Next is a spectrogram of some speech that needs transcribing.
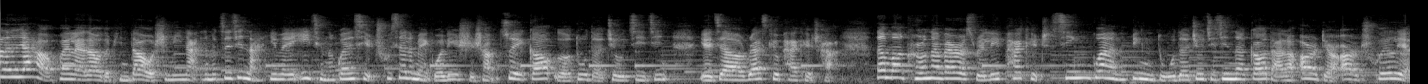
Hello，大家好，欢迎来到我的频道，我是 Mina。那么最近呢，因为疫情的关系，出现了美国历史上最高额度的救济金，也叫 Rescue Package 哈。那么 Coronavirus Relief Package 新冠病毒的救济金呢，高达了二点二 trillion。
